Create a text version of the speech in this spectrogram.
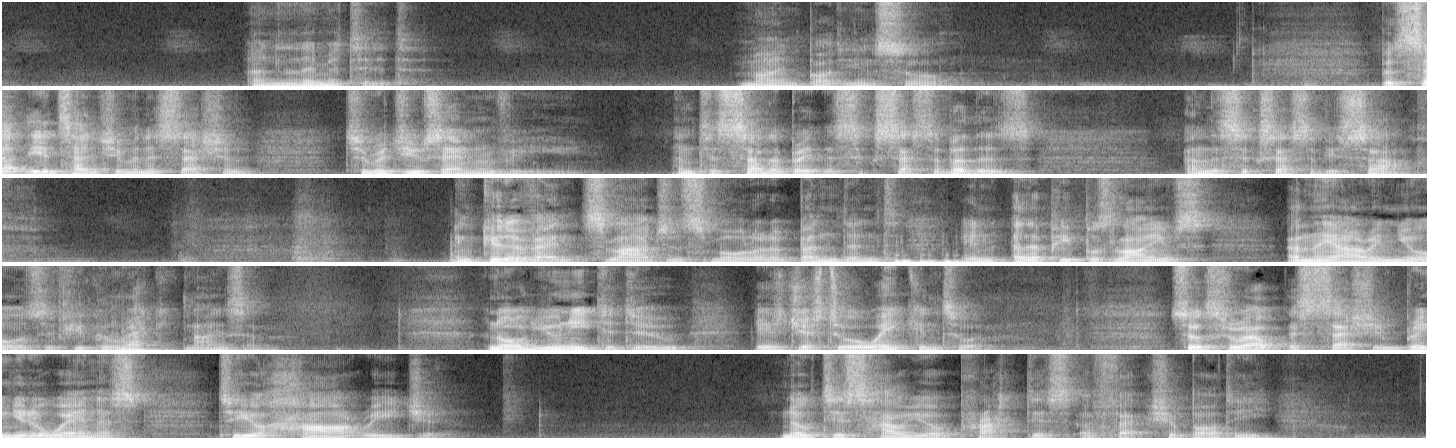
unlimited mind, body, and soul. But set the intention in this session to reduce envy and to celebrate the success of others and the success of yourself. And good events, large and small, are abundant in other people's lives, and they are in yours if you can recognize them. And all you need to do is just to awaken to them. So throughout this session, bring your awareness to your heart region Notice how your practice affects your body,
